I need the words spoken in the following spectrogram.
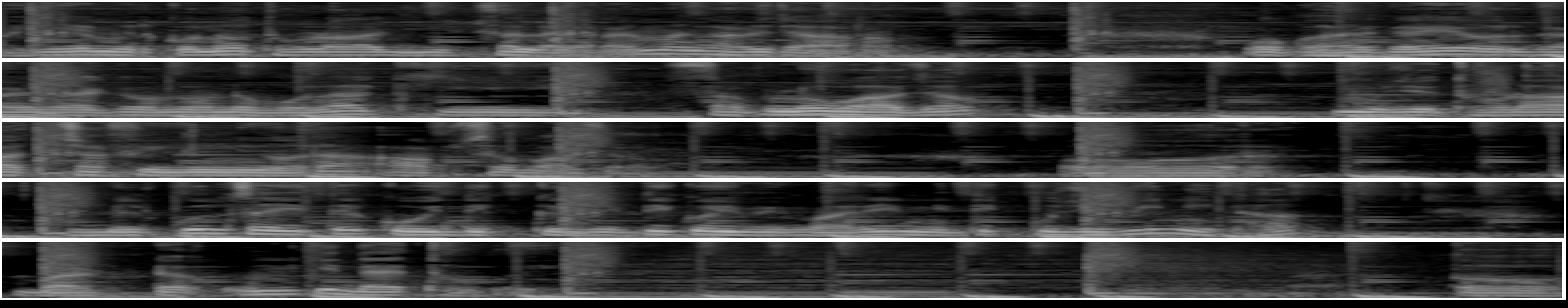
भैया मेरे को ना थोड़ा अजीब सा लग रहा है, मैं घर जा रहा हूँ। वो घर गए और घर जाके उन्होंने बोला कि सब लोग आ जाओ, मुझे थोड़ा अच्छा फील नहीं हो रहा, आप सब आ जाओ। और बिल्कुल सही थे, कोई दिक्कत नहीं थी, कोई बीमारी नहीं थी, कुछ भी नहीं था बट उनकी डेथ हो गई। तो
